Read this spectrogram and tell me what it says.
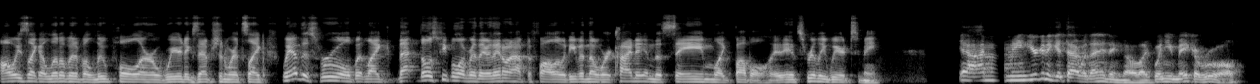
always like a little bit of a loophole or a weird exemption where it's like we have this rule, but like that those people over there they don't have to follow it, even though we're kind of in the same like bubble. It's really weird to me. Yeah, I mean, you're going to get that with anything though. Like when you make a rule,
